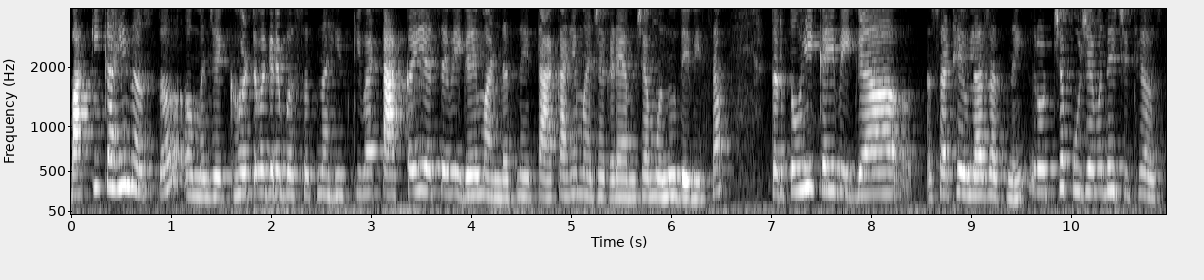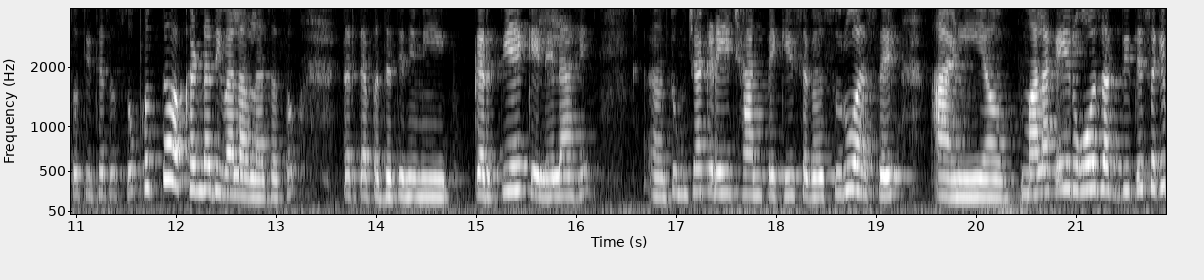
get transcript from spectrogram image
बाकी काही नसतं. म्हणजे घट वगैरे बसत नाहीत किंवा टाकही असे वेगळे मांडत नाही टाक आहे माझ्याकडे आमच्या मनुदेवीचा. तर तोही काही वेगळा असा ठेवला जात नाही. रोजच्या पूजेमध्ये जिथे असतो तिथेच असतो. फक्त अखंड दिवा लावला जातो. तर त्या पद्धतीने मी करतीये केलेला आहे. तुमच्याकडेही छानपैकी सगळं सुरू असेल आणि मला काही रोज अगदी ते सगळे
